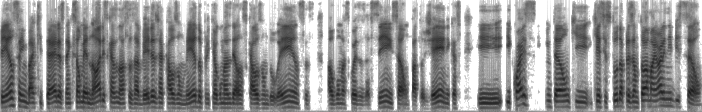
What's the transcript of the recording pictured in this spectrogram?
pensa em bactérias, né, que são menores que as nossas abelhas, já causam medo, porque algumas delas causam doenças, algumas coisas assim, são patogênicas. E, e quais, então, que, que esse estudo apresentou a maior inibição?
